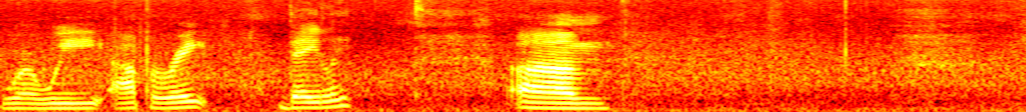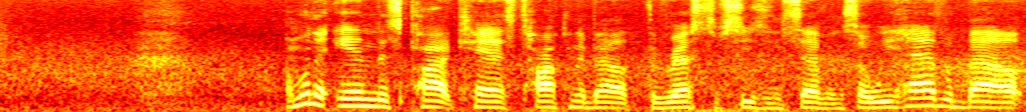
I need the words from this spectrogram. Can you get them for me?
where we operate daily. Um, I'm going to end this podcast talking about the rest of season seven. So we have about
